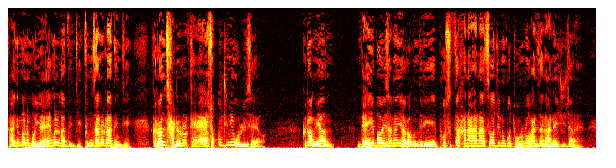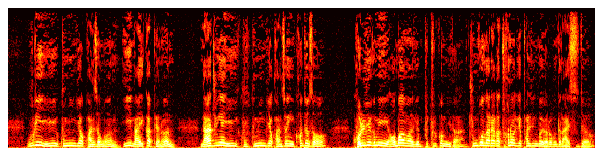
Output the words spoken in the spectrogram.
아니면은 뭐 여행을 가든지 등산을 하든지 그런 자료를 계속 꾸준히 올리세요. 그러면 네이버에서는 여러분들이 포스트 하나하나 써주는 거 돈으로 환산 안 해주잖아요. 우리 이 국민기업 관성은 이 마이 카페는 나중에 이 국민기업 관성이 커져서 권리금이 어마어마하게 붙을 겁니다. 중고나라가 천억에 팔린 거 여러분들 아시죠?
